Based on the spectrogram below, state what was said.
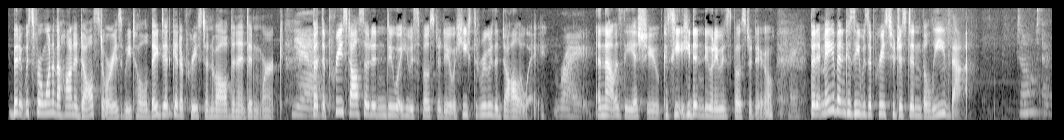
But it was for one of the haunted doll stories we told. They did get a priest involved and it didn't work. Yeah. But the priest also didn't do what he was supposed to do. He threw the doll away. Right. And that was the issue because he, he didn't do what he was supposed to do. Okay. But it may have been because he was a priest who just didn't believe that. Don't ever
